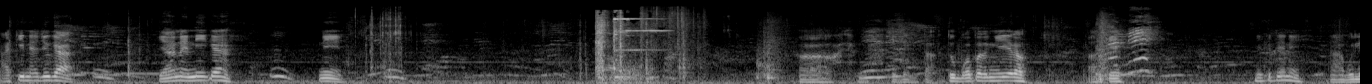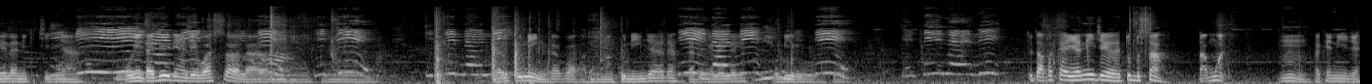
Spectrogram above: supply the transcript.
Aki nak juga. Yang mana ni ke? Hmm. Ni. Ah, Alhamdulillah tak. Tu berapa ringgit tu? Okey. Ni ke dia ni? Ha, boleh lah ni kecilnya. Oh yang tadi ni yang dewasa lah. Hmm. Kalau kuning tak apa. Memang kuning je dah. Tak ada kali lain. Oh, biru. Tu tak pakai yang ni je. Tu besar. Tak muat. Hmm, pakai ni je.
